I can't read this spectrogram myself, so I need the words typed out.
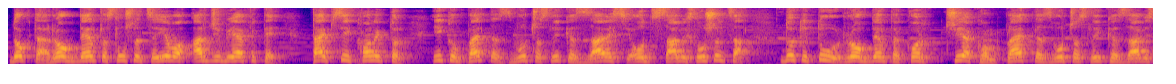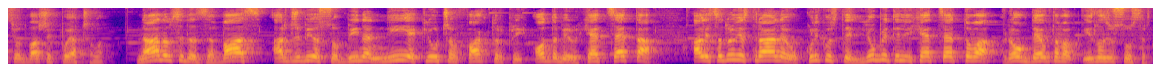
dok na ROG Delta slušalica imamo RGB efekte, Type-C konektor i kompletna zvučna slika zavisi od samih slušalica, dok je tu ROG Delta Core čija kompletna zvučna slika zavisi od vašeg pojačala. Nadam se da za vas RGB osobina nije ključan faktor pri odabiru headseta, ali sa druge strane, ukoliko ste ljubitelji headsetova, ROG Delta vam izlazi u susret.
